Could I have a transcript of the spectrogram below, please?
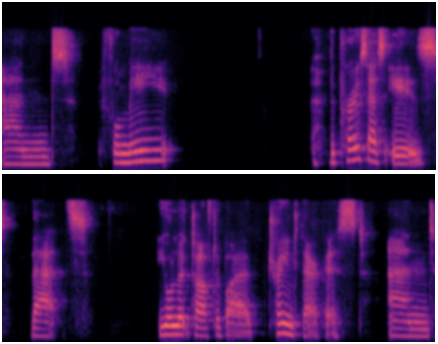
And for me, the process is that you're looked after by a trained therapist and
